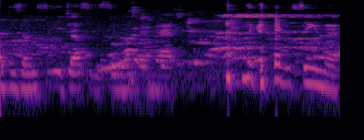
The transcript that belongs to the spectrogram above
Judges MC Justin to see one match. I don't think I've ever seen that.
